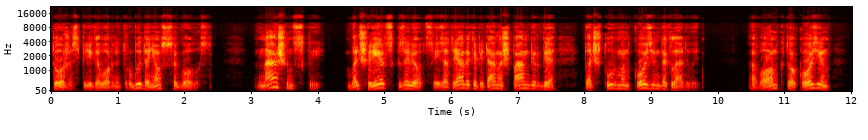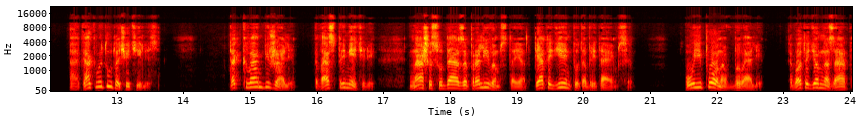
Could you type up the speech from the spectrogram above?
тоже с переговорной трубы, донесся голос. «Нашинский! Большерецк зовется, из отряда капитана Шпанберга, под штурман Козин докладывает». «А вон кто, Козин? А как вы тут очутились?» «Так к вам бежали, вас приметили. Наши суда за проливом стоят, пятый день тут обретаемся. У японов бывали. Вот идем назад,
